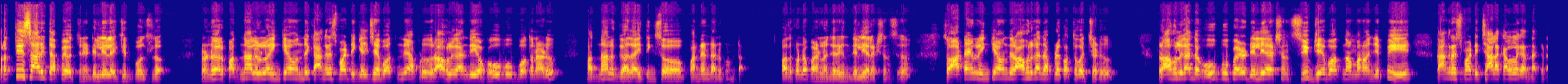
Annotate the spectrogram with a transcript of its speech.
ప్రతిసారి తప్పే వచ్చినాయి ఢిల్లీలో ఎగ్జిట్ పోల్స్లో. రెండు వేల పద్నాలుగులో ఇంకేముంది కాంగ్రెస్ పార్టీ గెలిచేయబోతుంది అప్పుడు రాహుల్ గాంధీ ఒక ఊపు ఊపిపోతున్నాడు పద్నాలుగు కాదు ఐ థింక్ సో పన్నెండు అనుకుంటా. పదకొండో పన్నెండులో జరిగింది ఢిల్లీ ఎలక్షన్స్. సో ఆ టైంలో ఇంకేముంది రాహుల్ గాంధీ అప్పుడే కొత్తగా వచ్చాడు. రాహుల్ గాంధీ ఒక ఊపు ఊపాడు ఢిల్లీ ఎలక్షన్ స్వీప్ చేయబోతున్నాం మనం అని చెప్పి కాంగ్రెస్ పార్టీ చాలా కళ్ళగంది అక్కడ.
